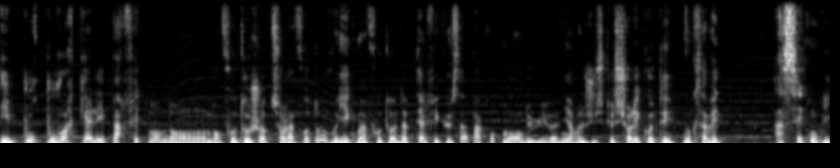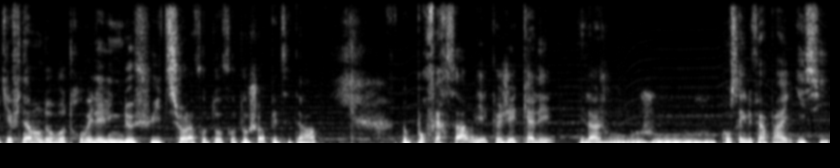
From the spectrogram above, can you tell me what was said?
Et pour pouvoir caler parfaitement dans, Photoshop sur la photo, vous voyez que ma photo adaptée elle fait que ça, par contre mon rendu lui va venir jusque sur les côtés. Donc ça va être assez compliqué finalement de retrouver les lignes de fuite sur la photo Photoshop, etc. Donc pour faire ça, vous voyez que j'ai calé, et là je vous conseille de faire pareil, ici,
